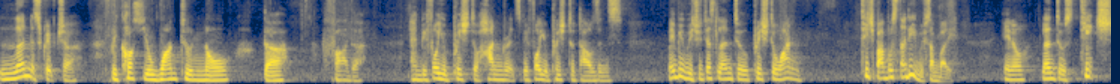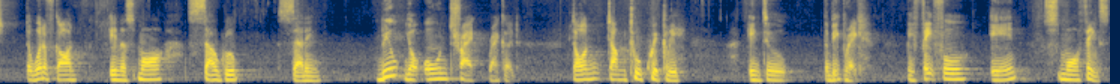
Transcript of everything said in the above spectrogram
Learn the scripture because you want to know the Father. And before you preach to hundreds, before you preach to thousands, maybe we should just learn to preach to one. Teach Bible study with somebody you know, learn to teach the Word of God in a small cell group setting. Build your own track record. don't jump too quickly into the big break. Be faithful in small things.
